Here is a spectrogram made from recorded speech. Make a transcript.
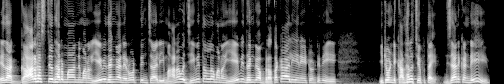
లేదా గార్హస్థ్య ధర్మాన్ని మనం ఏ విధంగా నిర్వర్తించాలి మానవ జీవితంలో మనం ఏ విధంగా బ్రతకాలి అనేటువంటిది ఇటువంటి కథలు చెబుతాయి. నిజానికండి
